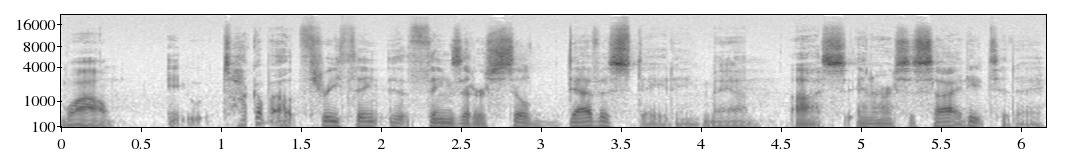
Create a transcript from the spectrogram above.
Wow. it- talk about three thing, things that are still devastating Man. us in our society today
